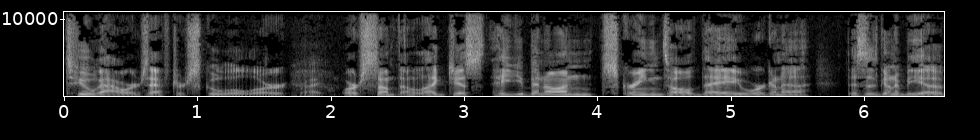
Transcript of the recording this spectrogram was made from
2 hours after school or Right. or something like just, "Hey, you've been on screens all day. We're going to this is going to be a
